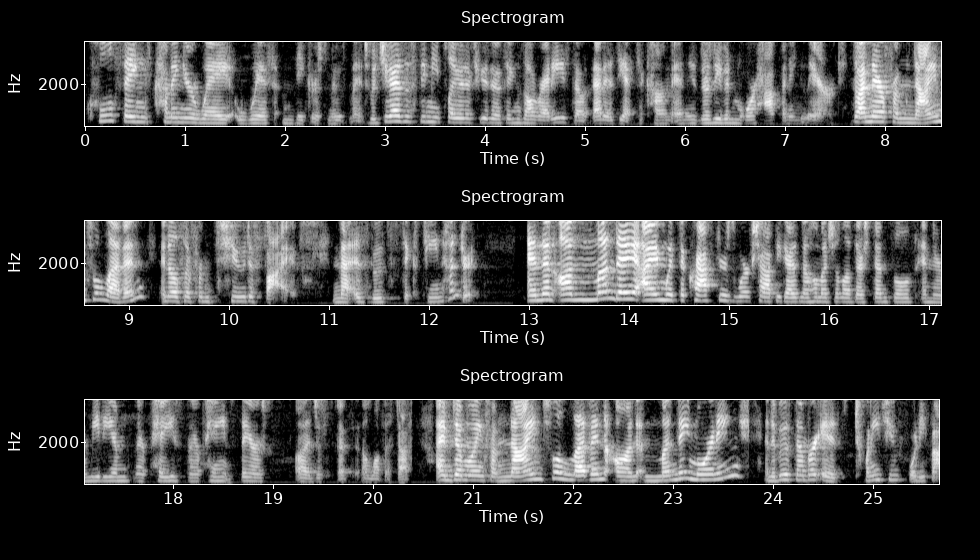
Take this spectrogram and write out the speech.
cool things coming your way with Maker's Movement, which you guys have seen me play with a few other things already. So that is yet to come. And there's even more happening there. So I'm there from 9 to 11 and also from 2 to 5 and that is booth 1600. And then on Monday, I'm with the Crafters Workshop. You guys know how much I love their stencils and their mediums and their pastes and their paints. They are uh, just, I love the stuff. I'm demoing from 9 to 11 on Monday morning, and the booth number is 2245.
